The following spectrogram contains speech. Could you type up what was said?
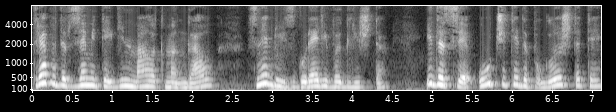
трябва да вземете един малък мангал с недоизгорели въглища и да се учите да поглъщате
